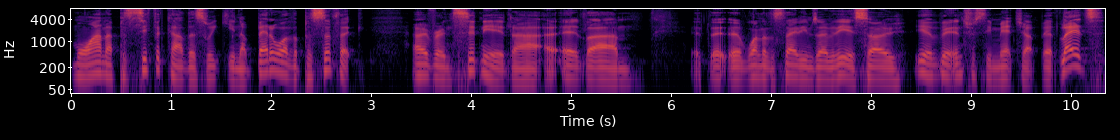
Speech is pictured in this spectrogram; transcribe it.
Moana Pacifica this weekend, a battle of the Pacific. over in Sydney at uh, at, um, at, at, one of the stadiums over there. So yeah, it'll be an interesting matchup. But lads,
